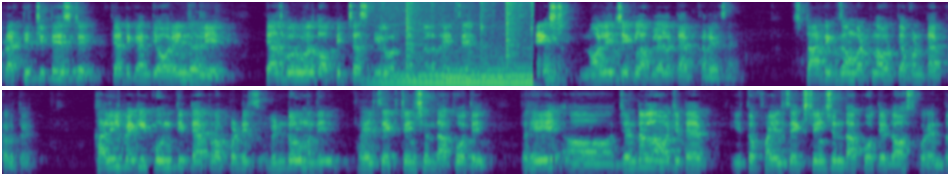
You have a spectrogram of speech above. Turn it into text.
प्रॅक्टिसची टेस्ट आहे त्या ठिकाणी ती ऑरेंज झाली आहे. त्याचबरोबर ऑफिसच्या स्किलवरती आपल्याला जायचंय. नेक्स्ट नॉलेज चेकला आपल्याला टॅप करायचं आहे स्टार्ट एक्झाम बटनावरती आपण टॅप करतोय. खालीलपैकी कोणती टॅप प्रॉपर्टीज विंडोमध्ये फाईलचे एक्सटेन्शन दाखवते तर हे जनरल नावाची टॅप इथं फाईलचं एक्सटेन्शन दाखवते डॉस पर्यंत.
